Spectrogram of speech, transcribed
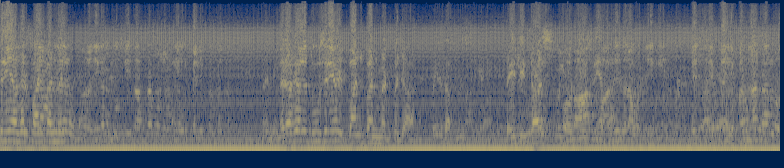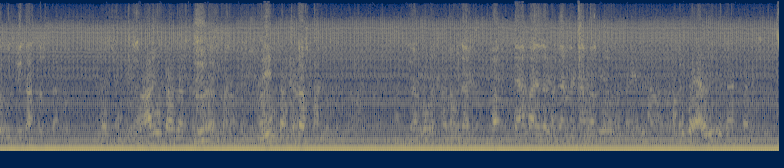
دوسری پھر پانچ پانچ منٹ میرا خیال ہے دوسری پانچ پانچ منٹ پہ جا پہلی دس اور دوسری پندرہ کر لو دوسری دس دس کر لو دس پانچ۔ آپ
